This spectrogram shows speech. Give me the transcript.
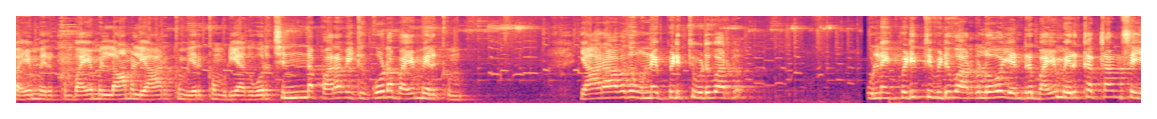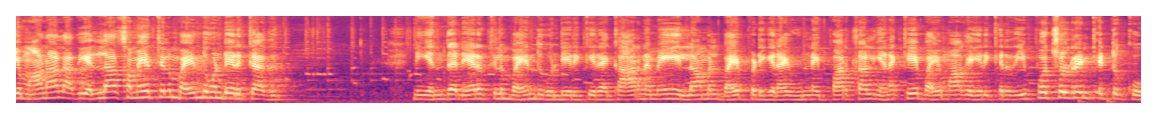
பயம் இருக்கும். பயம் இல்லாமல் யாருக்கும் இருக்க முடியாது. ஒரு சின்ன பறவைக்கு கூட பயம் இருக்கும். யாராவது உன்னை பிடித்து விடுவார்கள்? உன்னை பிடித்து விடுவார்களோ என்று பயம் இருக்கத்தான் செய்யும். ஆனால் அது எல்லா சமயத்திலும் பயந்து கொண்டு இருக்காது. நீ எந்த நேரத்திலும் பயந்து கொண்டிருக்கிறாய் காரணமே இல்லாமல் பயப்படுகிறாய். உன்னை பார்த்தால் எனக்கே பயமாக இருக்கிறது. இப்போ சொல்கிறேன் கேட்டுக்கோ.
